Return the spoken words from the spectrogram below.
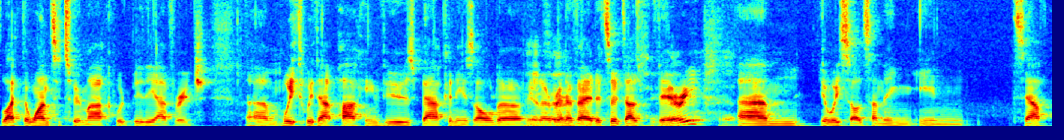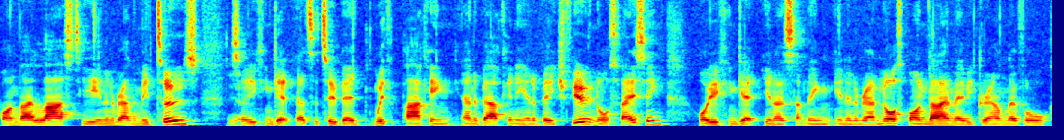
like the one to two mark would be the average um, with without parking views balconies older Yeah, you know renovated so it does vary Yeah. um, yeah, we sold something in South Bondi last year in and around the mid twos so you can get that's a two bed with parking and a balcony and a beach view north facing or you can get you know something in and around North Bondi maybe ground level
